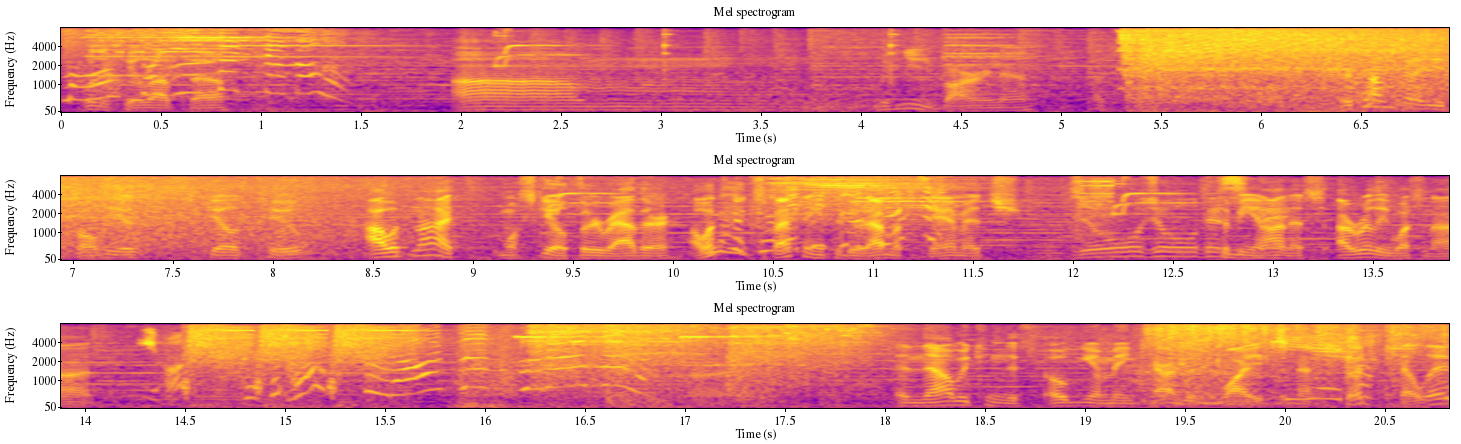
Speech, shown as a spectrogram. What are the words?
We'll just heal up though. Um, we can use Varuna. This time I'm gonna use Sylvia's skill 2. I was not, well, skill 3 rather. I wasn't expecting to do that much damage. To be honest, I really was not. And now we can just Ogi main character twice, and that should kill it.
